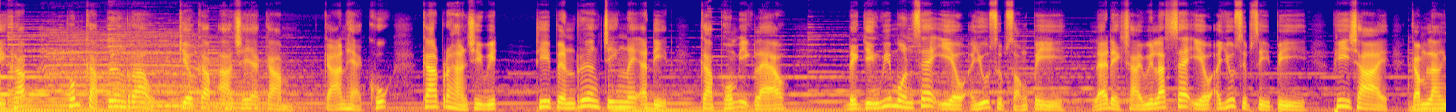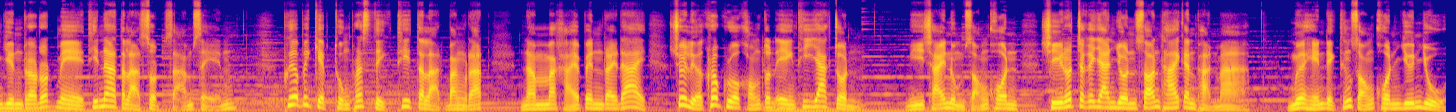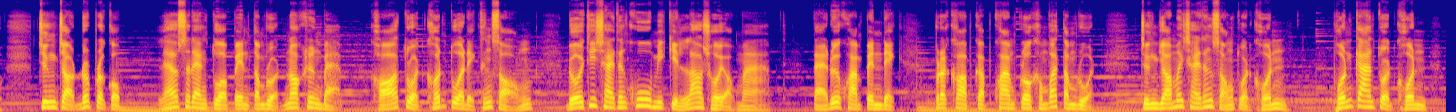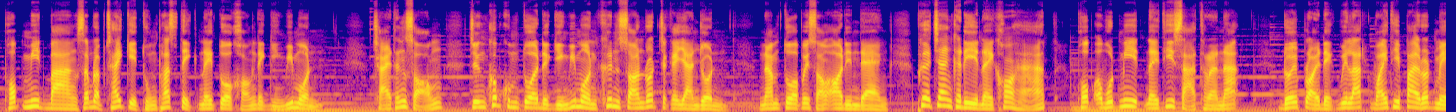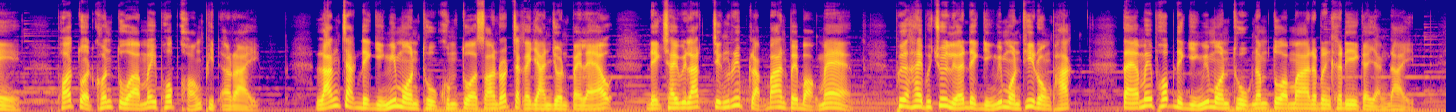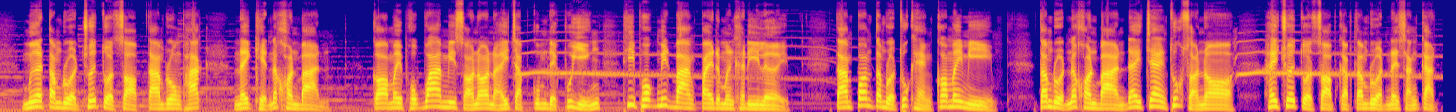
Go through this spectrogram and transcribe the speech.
สวัสดีครับ ผมกับเรื่องเล่าเกี่ยวกับอาชญากรรม การแหกคุก การประหารชีวิตที่เป็นเรื่องจริงในอดีต กับผมอีกแล้ว เด็กหญิงวิมลแซ่เอียวอายุ 12 ปี และเด็กชายวิรัตแซ่เอียวอายุ 14 ปี พี่ชายกำลังยืนรอรถเมล์ที่หน้าตลาดสดสามเสนเพื่อไปเก็บถุงพลาสติกที่ตลาดบางรัฐนำมาขายเป็นรายได้ ช่วยเหลือครอบครัวของตนเองที่ยากจน มีชายหนุ่มสองคนขี่รถจักรยานยนต์ซ้อนท้ายกันผ่านมา เมื่อเห็นเด็กทั้งสองคนยืนอยู่ จึงจอดรถประกบ แล้วแสดงตัวเป็นตำรวจนอกเครื่องแบบ ขอตรวจค้นตัวเด็กทั้งสอง โดยที่ชายทั้งคู่มีกลิ่นเหล้าโชยออกมา แต่ด้วยความเป็นเด็กประกอบกับความกลัวคำว่าตำรวจ จึงยอมให้ชายทั้งสองตรวจค้น ผลการตรวจค้นพบมีดบางสำหรับใช้กรีดถุงพลาสติกในตัวของเด็กหญิงวิมลชายทั้งสอง จึงควบคุมตัวเด็กหญิงวิมลขึ้นซ้อนรถจักรยานยนต์นำตัวไปสองอดินแดง เพื่อแจ้งคดีในข้อหา พบอาวุธมีดในที่สาธารณะ โดยปล่อยเด็กวิรัตไว้ที่ป้ายรถเมล์เพราะตรวจค้นตัวไม่พบของผิดอะไร หลังจากเด็กหญิงวิมลถูกคุมตัวซ้อนรถจักรยานยนต์ไปแล้ว เด็กชายวิรัตจึงรีบกลับบ้านไปบอกแม่ เพื่อให้ผู้ช่วยเหลือเด็กหญิงวิมลที่โรงพัก แต่ไม่พบเด็กหญิงวิมลถูกนำตัวมาดำเนินคดีกับอย่างใด เมื่อตำรวจช่วยตรวจสอบตามโรงพักในเขตนครบาลก็ไม่พบว่ามีสอนอไหนจับกลุ่มเด็กผู้หญิงที่พกมีดบางไปดำเนินคดีเลย ตามป้อมตำรวจทุกแห่งก็ไม่มีตำรวจนครบาลได้แจ้งทุกสอนอ ให้ช่วยตรวจสอบกับตำรวจในสังกัด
